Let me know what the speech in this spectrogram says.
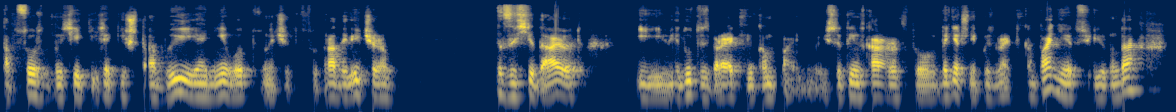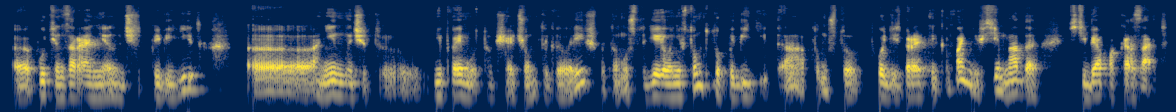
там созданы все эти всякие штабы, и они вот, значит, с утра до вечера заседают, и ведут избирательную кампанию. Если ты им скажешь, что да нет же никакой избирательной кампании, это все ерунда, э, Путин заранее значит, победит, э, они значит, не поймут вообще, о чем ты говоришь, потому что дело не в том, кто победит, а в том, что в ходе избирательной кампании всем надо себя показать.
